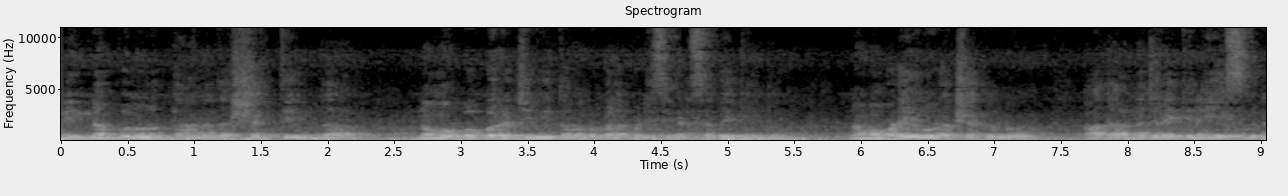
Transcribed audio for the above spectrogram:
ನಿನ್ನ ಪುನರುತ್ಥಾನದ ಶಕ್ತಿಯಿಂದ ನಮ್ಮೊಬ್ಬೊಬ್ಬರ ಜೀವಿತವನ್ನು ಬಲಪಡಿಸಿ ನಡೆಸಬೇಕೆಂದು ನಮ್ಮ ಒಡೆಯನು ರಕ್ಷಕನು ಆದ ನಜರೇತಿನ ಯೇಸುವಿನ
